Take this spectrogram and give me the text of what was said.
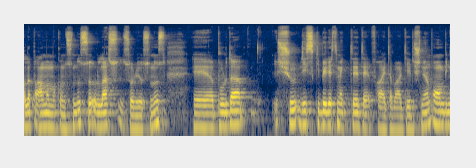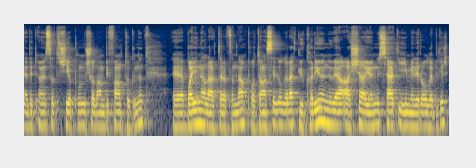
alıp almama konusunda sorular soruyorsunuz. E, burada şu riski belirtmekte de fayda var diye düşünüyorum. 10.000 adet ön satışı yapılmış olan bir fan token'ın e, balinalar tarafından potansiyel olarak yukarı yönlü veya aşağı yönlü sert ivmeleri olabilir.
